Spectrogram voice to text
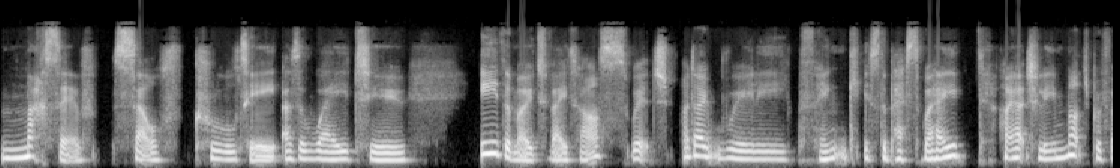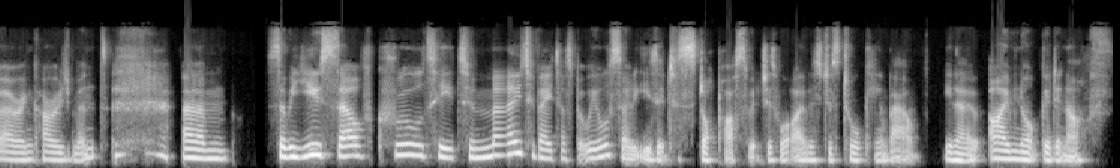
massive self cruelty as a way to either motivate us, which I don't really think is the best way. I actually much prefer encouragement. Um, so we use self cruelty to motivate us, but we also use it to stop us, which is what I was just talking about. You know, I'm not good enough.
